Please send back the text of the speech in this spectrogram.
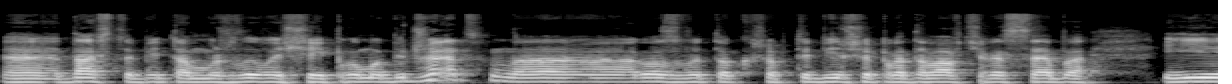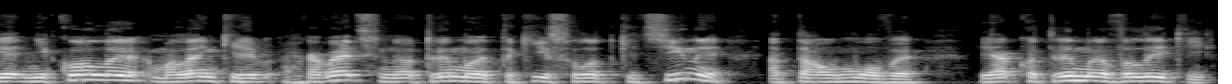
Е, дасть тобі там, можливо, ще й промобюджет на розвиток, щоб ти більше продавав через себе. І ніколи маленький гравець не отримує такі солодкі ціни, а та умови, як отримує великий.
